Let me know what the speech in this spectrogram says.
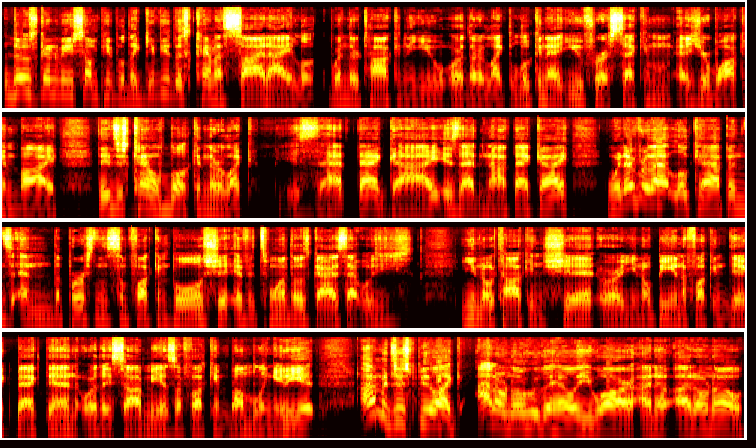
there's going to be some people that give you this kind of side eye look when they're talking to you or they're like looking at you for a second as you're walking by. They just kind of look and they're like, is that that guy? Is that not that guy? Whenever that look happens and the person's some fucking bullshit, if it's one of those guys that was, you know, talking shit or, you know, being a fucking dick back then, or they saw me as a fucking bumbling idiot, I'm gonna just be like, I don't know who the hell you are. I know, I don't know.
